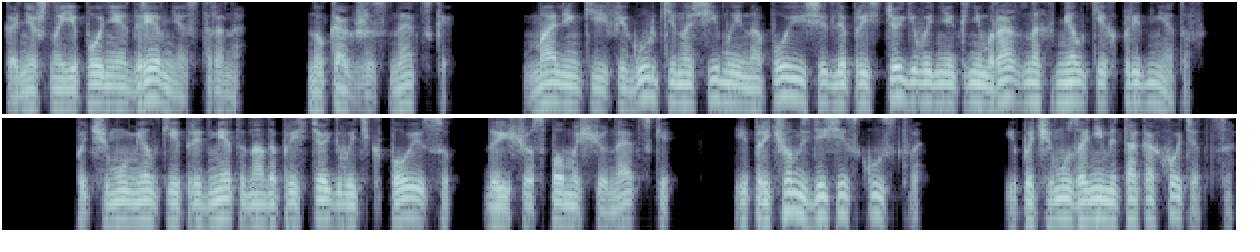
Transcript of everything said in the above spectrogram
Конечно, Япония древняя страна, но как же с Нецке? Маленькие фигурки, носимые на поясе для пристегивания к ним разных мелких предметов. Почему мелкие предметы надо пристегивать к поясу, да еще с помощью нецки? И при чем здесь искусство? И почему за ними так охотятся?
